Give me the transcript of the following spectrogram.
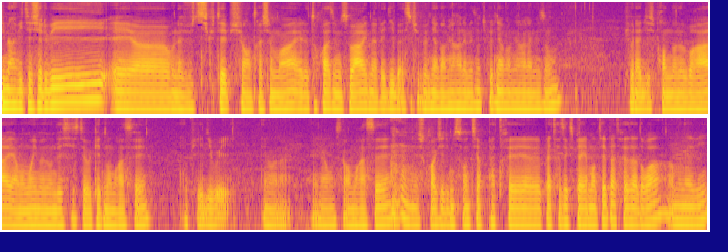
Puis il m'a invité chez lui et euh, on a juste discuté. Puis je suis rentré chez moi. Et le troisième soir, il m'avait dit bah, si tu veux venir dormir à la maison, tu peux venir dormir à la maison. Puis on a dû se prendre dans nos bras et à un moment il m'a demandé si c'était ok de m'embrasser. Et puis il a dit oui. Et voilà. Et là on s'est embrassé. Et je crois que j'ai dû me sentir pas très, pas très expérimenté, pas très adroit à mon avis.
